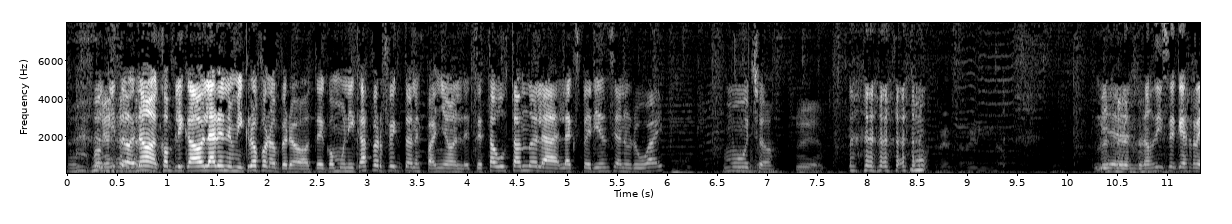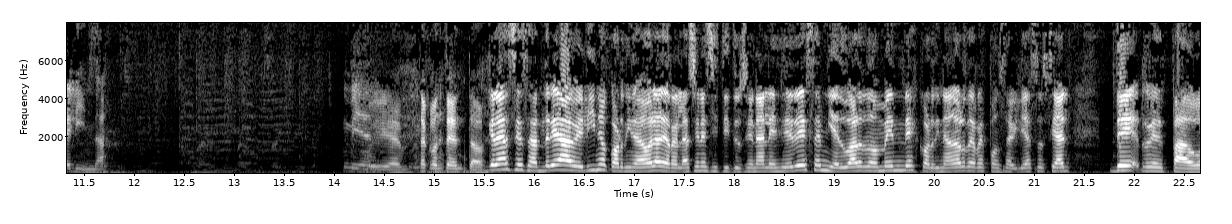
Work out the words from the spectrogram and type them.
Un poquito, no, es complicado hablar en el micrófono, pero te comunicas perfecto en español. ¿Te está gustando la, la experiencia en Uruguay? Mucho. Bien. Bien, nos dice que es re linda. Bien. Muy bien, está contento. Gracias Andrea Avelino, coordinadora de Relaciones Institucionales de DESEM y Eduardo Méndez, coordinador de Responsabilidad Social de Red Pagos.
